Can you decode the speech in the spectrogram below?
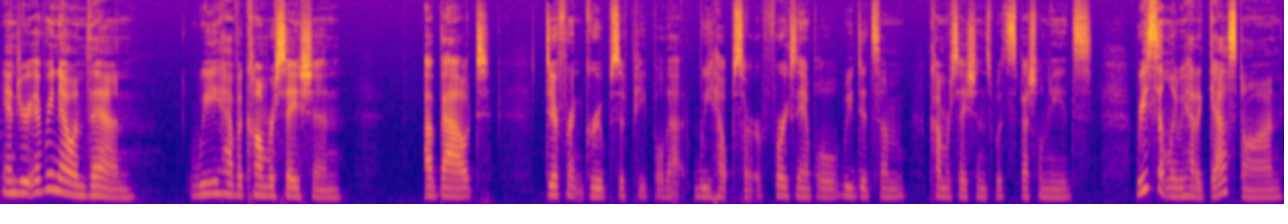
Andrew, every now and then we have a conversation about different groups of people that we help serve. For example, we did some conversations with special needs. Recently, we had a guest on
